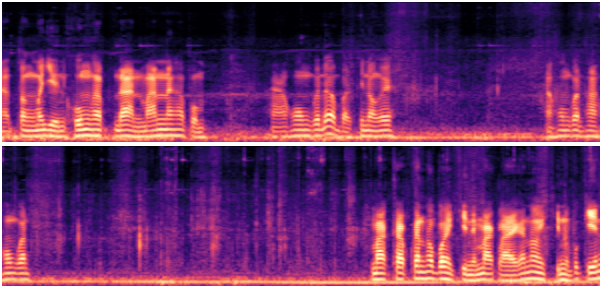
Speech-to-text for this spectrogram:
ครับต้องมายืนคุ้มครับด้านมันนะครับ ผม หาโฮมกันเด้อบัดพี่น้องเอ้ยหาโฮมกันหาโฮมกันมากครับกันเขาบ่ให้กินเนี่ยมากหลายกันน้อยกินเอาพวกกิน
